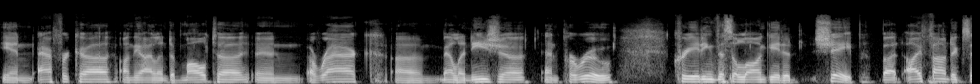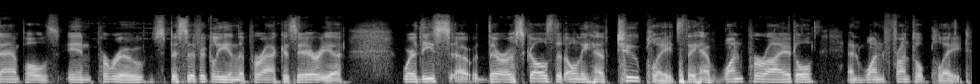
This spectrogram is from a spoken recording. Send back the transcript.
in Africa, on the island of Malta, in Iraq, um, Melanesia, and Peru, creating this elongated shape. But I found examples in Peru, specifically in the Paracas area, where these uh, there are skulls that only have two plates. They have one parietal and one frontal plate.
